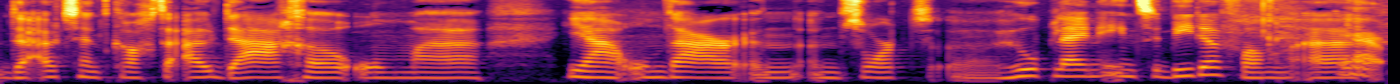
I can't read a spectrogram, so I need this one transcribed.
de uitzendkrachten uitdagen om, ja, om daar een, een soort hulplijn in te bieden? Van, ja.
